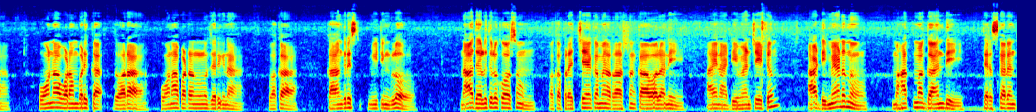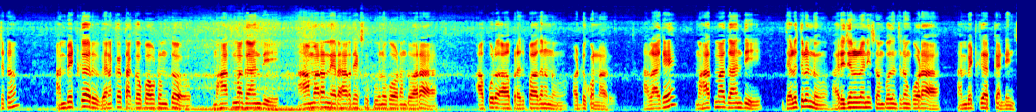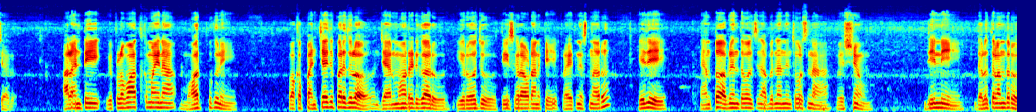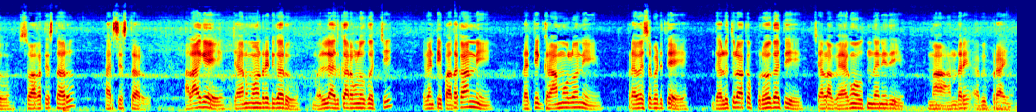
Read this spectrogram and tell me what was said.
పూనా ఒడంబడిక ద్వారా పూనా పట్టణంలో జరిగిన ఒక కాంగ్రెస్ మీటింగ్లో నా దళితుల కోసం ఒక ప్రత్యేకమైన రాష్ట్రం కావాలని ఆయన డిమాండ్ చేయటం ఆ డిమాండ్ను మహాత్మా గాంధీ తిరస్కరించడం అంబేద్కర్ వెనక తగ్గపోవడంతో మహాత్మా గాంధీ ఆమరణ నిరాహార దీక్ష పూనుకోవడం ద్వారా అప్పుడు ఆ ప్రతిపాదనను అడ్డుకున్నారు. అలాగే మహాత్మా గాంధీ దళితులను హరిజనులని సంబోధించడం కూడా అంబేద్కర్ ఖండించారు అలాంటి విప్లవాత్మకమైన మార్పుని ఒక పంచాయతీ పరిధిలో జగన్మోహన్ రెడ్డి గారు ఈరోజు తీసుకురావడానికి ప్రయత్నిస్తున్నారు. ఇది ఎంతో అభినందించవలసిన అభినందించవలసిన విషయం. దీన్ని దళితులందరూ స్వాగతిస్తారు హర్షిస్తారు. అలాగే జగన్మోహన్ రెడ్డి గారు మళ్ళీ అధికారంలోకి వచ్చి ఇలాంటి పథకాన్ని ప్రతి గ్రామంలోని ప్రవేశపెడితే దళితుల యొక్క పురోగతి చాలా వేగం అవుతుందనేది మా అందరి అభిప్రాయం.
